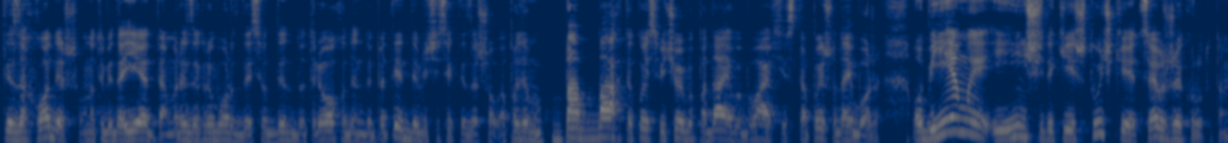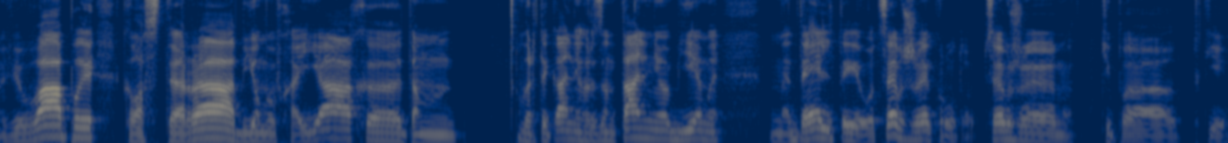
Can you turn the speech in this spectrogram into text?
Ти заходиш, воно тобі дає там ризик реворд десь 1 до 3, 1 до 5, дивлячись, як ти зайшов, а потім бабах, такою свічою випадає, вибиває всі стопи, що дай Боже. Об'єми і інші такі штучки, це вже круто. Там вівапи, кластера, об'єми в хаях, е, там вертикальні, горизонтальні об'єми, дельти. Оце вже круто. Це вже, ну, типа, такі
